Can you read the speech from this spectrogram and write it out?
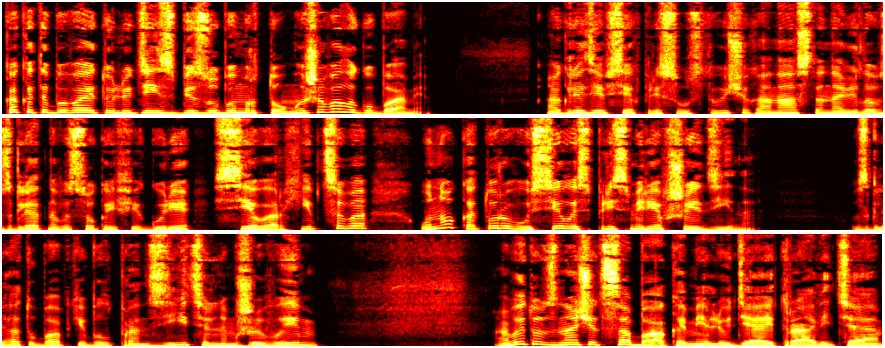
как это бывает у людей с беззубым ртом, и жевала губами. Оглядев всех присутствующих, она остановила взгляд на высокой фигуре Севы Архипцева, у ног которого уселась присмиревшая Дина. Взгляд у бабки был пронзительным, живым, «А вы тут, значит, собаками людей травите».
